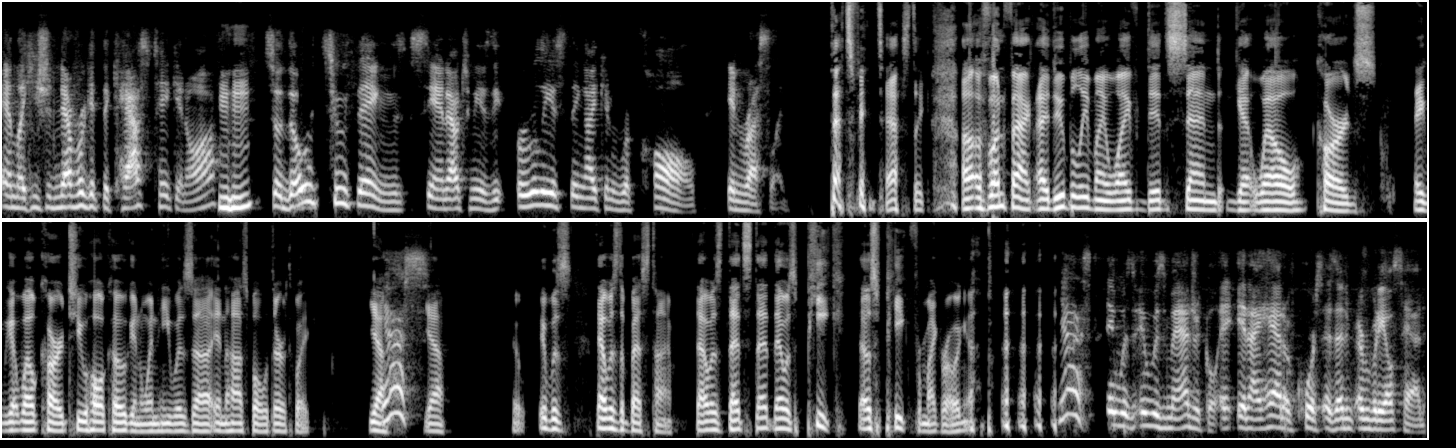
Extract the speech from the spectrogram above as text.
and like he should never get the cast taken off. hmm So those two things stand out to me as the earliest thing I can recall in wrestling. That's fantastic. Uh, a fun fact: I do believe my wife did send get well cards, a get well card to Hulk Hogan when he was uh, in the hospital with earthquake. Yeah. Yes. Yeah. It, it was that was the best time. That was that's that that was peak. That was peak for my growing up. Yes. It was it was magical. And, I had, of course, as everybody else had,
